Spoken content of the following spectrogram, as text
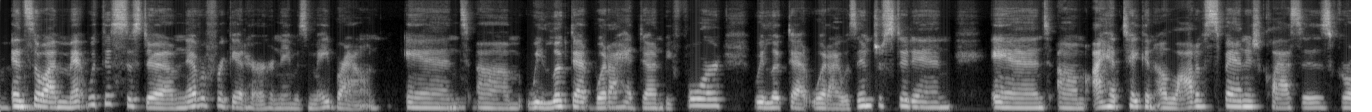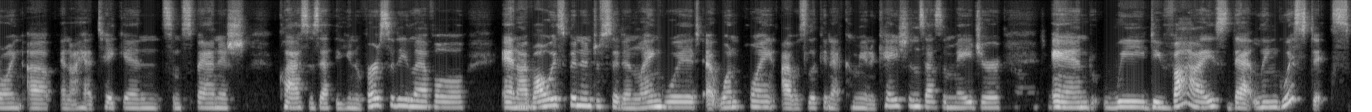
Mm-hmm. And so I met with this sister. I'll never forget her. Her name is May Brown. And mm-hmm. um, we looked at what I had done before. We looked at what I was interested in. And um, I had taken a lot of Spanish classes growing up, and I had taken some Spanish classes at the university level. And I've mm. always been interested in language. At one point, I was looking at communications as a major, and we devised that linguistics.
